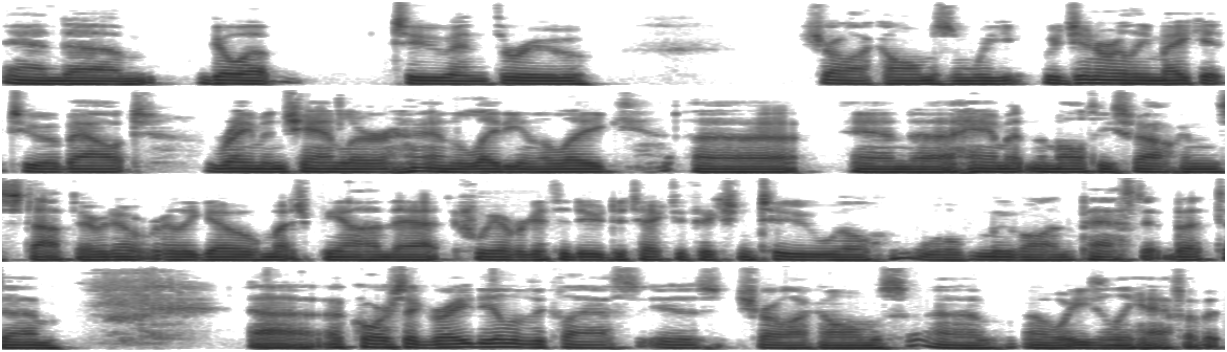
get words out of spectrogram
and um, go up to and through Sherlock Holmes, and we we generally make it to about Raymond Chandler and the Lady in the Lake, uh, and uh, Hammett and the Maltese Falcon. Stop there. We don't really go much beyond that. If we ever get to do Detective Fiction two, we'll we'll move on past it. But um, uh, of course, a great deal of the class is Sherlock Holmes. Um, oh, easily half of it.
